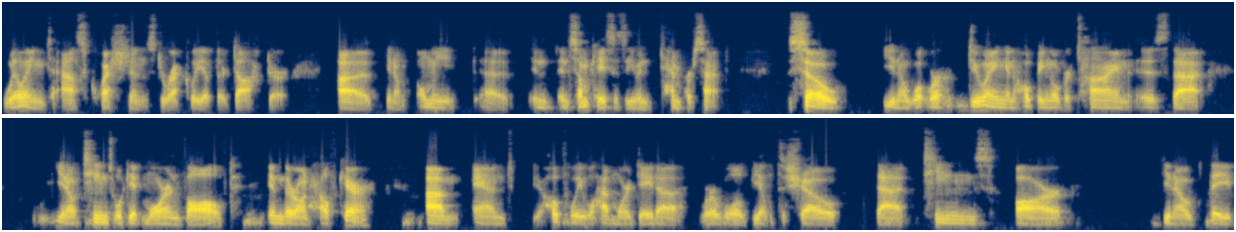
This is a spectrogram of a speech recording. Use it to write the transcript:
willing to ask questions directly of their doctor. Uh, you know, only uh, in in some cases even ten percent. So, you know, what we're doing and hoping over time is that you know teens will get more involved in their own healthcare, um, and hopefully we'll have more data where we'll be able to show that teens are, you know, they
